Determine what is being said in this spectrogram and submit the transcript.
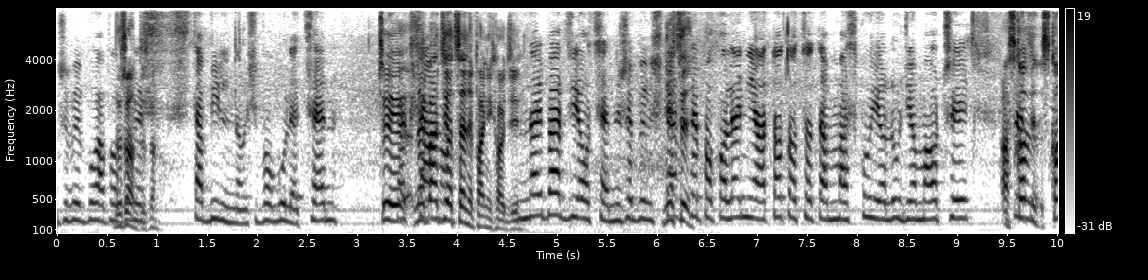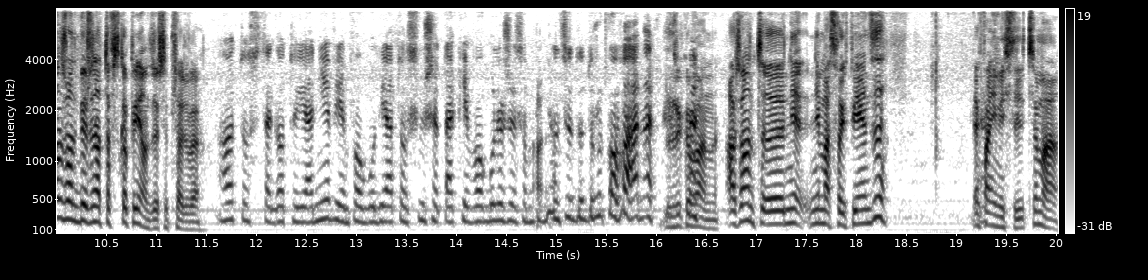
Żeby była w ogóle rządu, stabilność w ogóle cen. Czy Tak najbardziej samo. o ceny pani chodzi? Najbardziej oceny, żeby starsze chcę- pokolenie, a to, to co tam maskują ludziom oczy. A skąd, skąd rząd bierze na to wszystko pieniądze, jeszcze przerwę? O to z tego to ja nie wiem w ogóle, ja to słyszę takie w ogóle, że są pieniądze dodrukowane. Dodrukowane. A rząd e, nie, nie ma swoich pieniędzy? Jak pani myśli, czy ma?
